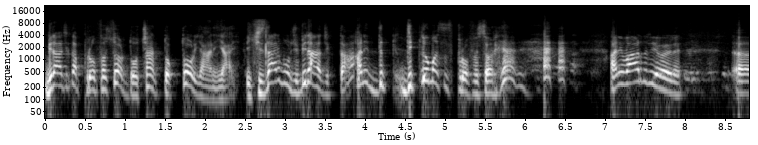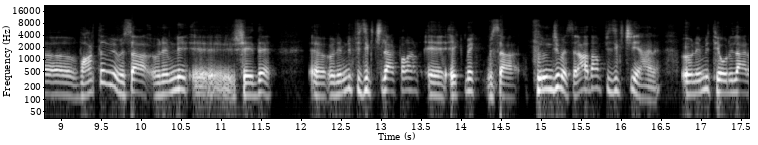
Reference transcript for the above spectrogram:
birazcık da profesör, doçent, doktor yani yay. İkizler Burcu birazcık daha hani dip- diplomasız profesör yani. hani vardır ya öyle. Ee, var tabii mesela önemli e, şeyde e, önemli fizikçiler falan e, ekmek mesela fırıncı mesela adam fizikçi yani. Önemli teoriler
